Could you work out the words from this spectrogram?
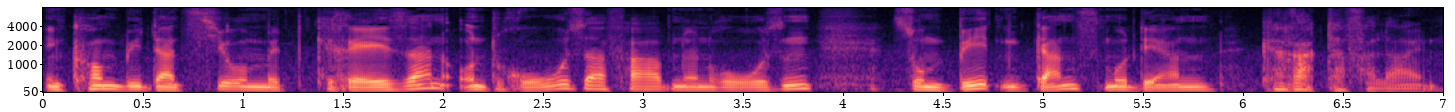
in Kombination mit Gräsern und rosafarbenen Rosen so einem Beet einen ganz modernen Charakter verleihen.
